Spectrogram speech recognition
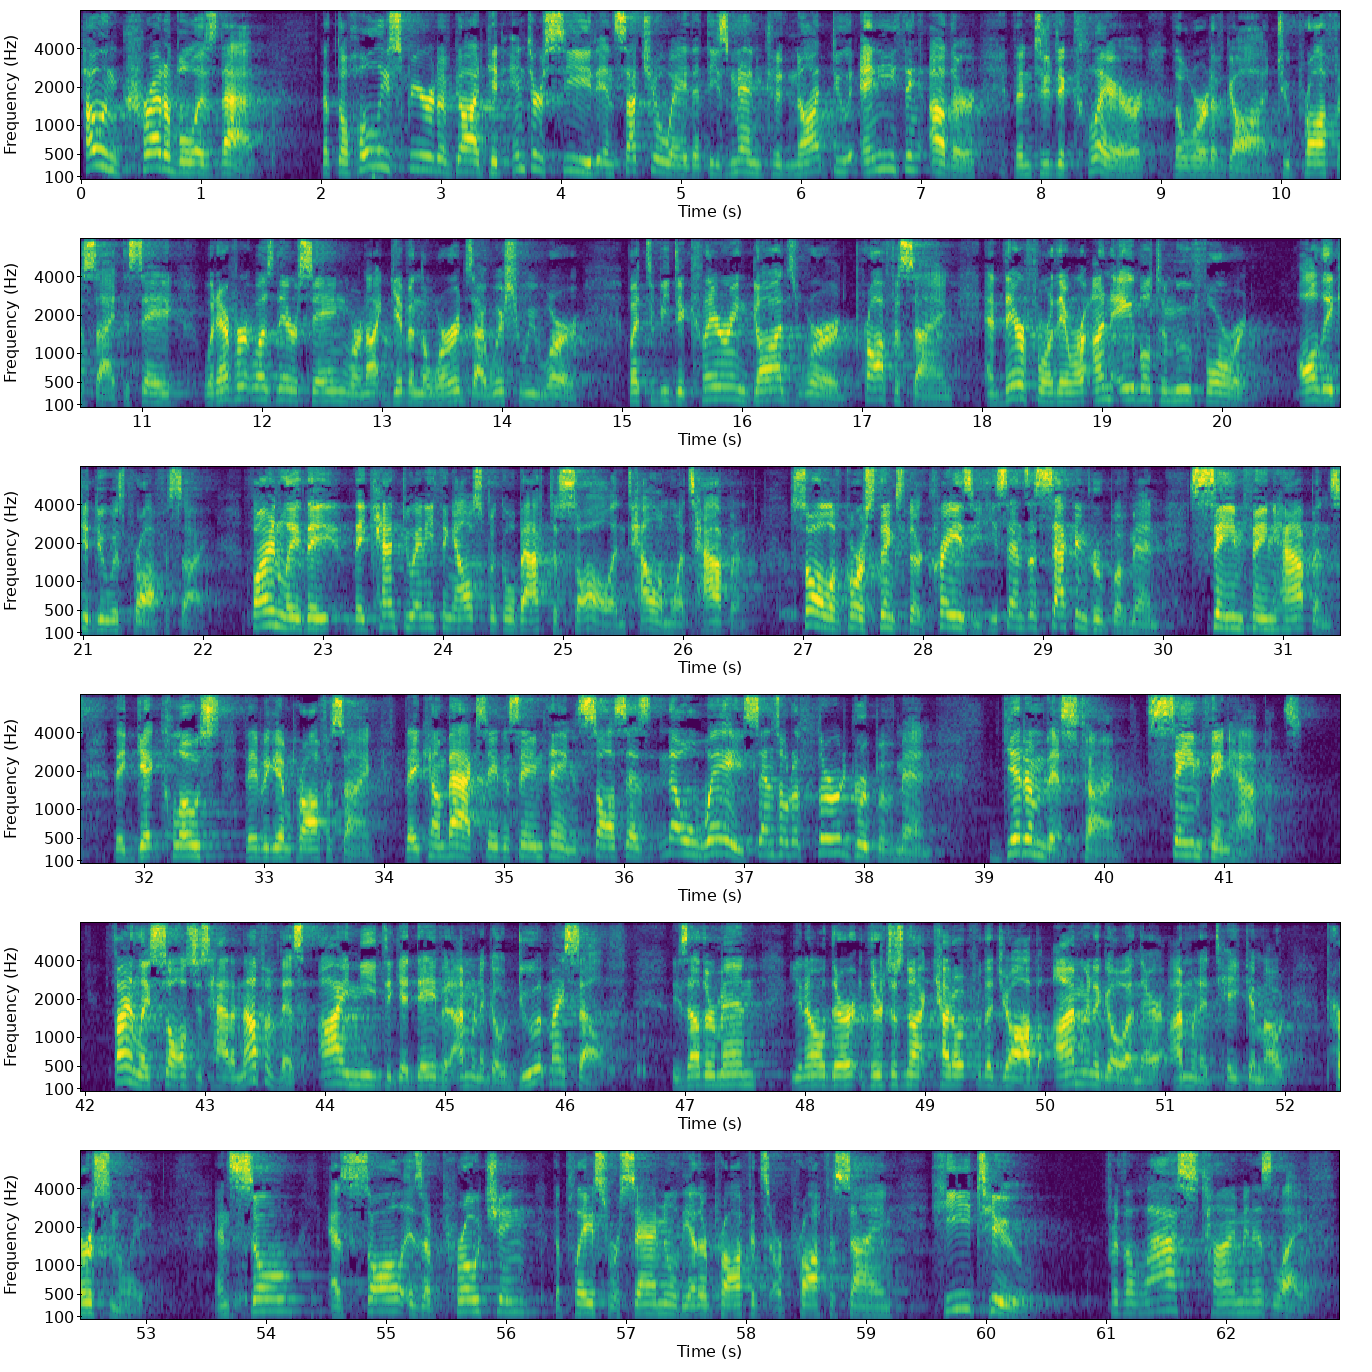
How incredible is that? That the Holy Spirit of God could intercede in such a way that these men could not do anything other than to declare the Word of God, to prophesy, to say, whatever it was they were saying, we're not given the words, I wish we were but to be declaring God's word, prophesying, and therefore they were unable to move forward. All they could do was prophesy. Finally, they, they can't do anything else but go back to Saul and tell him what's happened. Saul, of course, thinks they're crazy. He sends a second group of men. Same thing happens. They get close, they begin prophesying. They come back, say the same thing. Saul says, No way, sends out a third group of men. Get him this time. Same thing happens. Finally, Saul's just had enough of this. I need to get David. I'm going to go do it myself. These other men, you know, they're, they're just not cut out for the job. I'm going to go in there. I'm going to take him out personally. And so, as Saul is approaching the place where Samuel, the other prophets, are prophesying, he too, for the last time in his life,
